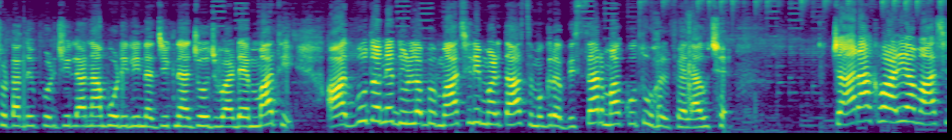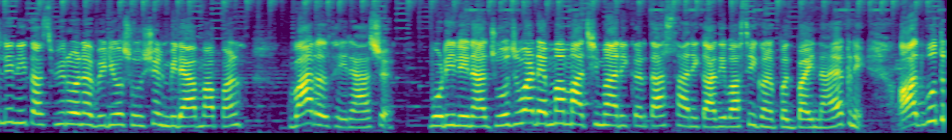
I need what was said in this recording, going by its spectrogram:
છોટાઉદેપુર જિલ્લાના બોડેલી નજીકના જોજવા ડેમમાંથી અદ્ભુત અને દુર્લભ માછલી મળતા સમગ્ર વિસ્તારમાં કુતૂહલ ફેલાયું છે. ચાર આ માછલીની તસવીરો અને વીડિયો સોશિયલ મીડિયામાં પણ વાયરલ થઈ રહ્યા છે. બોડીલીના જોજવા ડેમમાં માછીમારી કરતા સ્થાનિક આદિવાસી ગણપતભાઈ નાયકને અદ્ભુત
